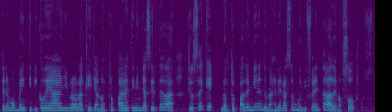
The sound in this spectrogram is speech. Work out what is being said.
tenemos veintipico de años y bla, bla, que ya nuestros padres tienen ya cierta edad, yo sé que nuestros padres vienen de una generación muy diferente a la de nosotros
